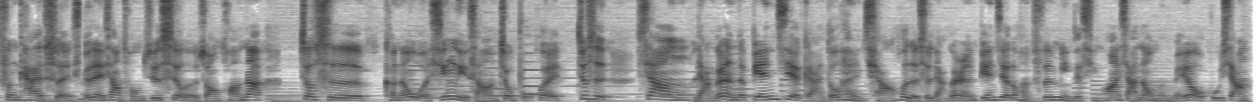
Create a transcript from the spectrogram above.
分开睡，有点像同居室友的状况。那就是可能我心理上就不会，就是像两个人的边界感都很强，或者是两个人边界都很分明的情况下，那我们没有互相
